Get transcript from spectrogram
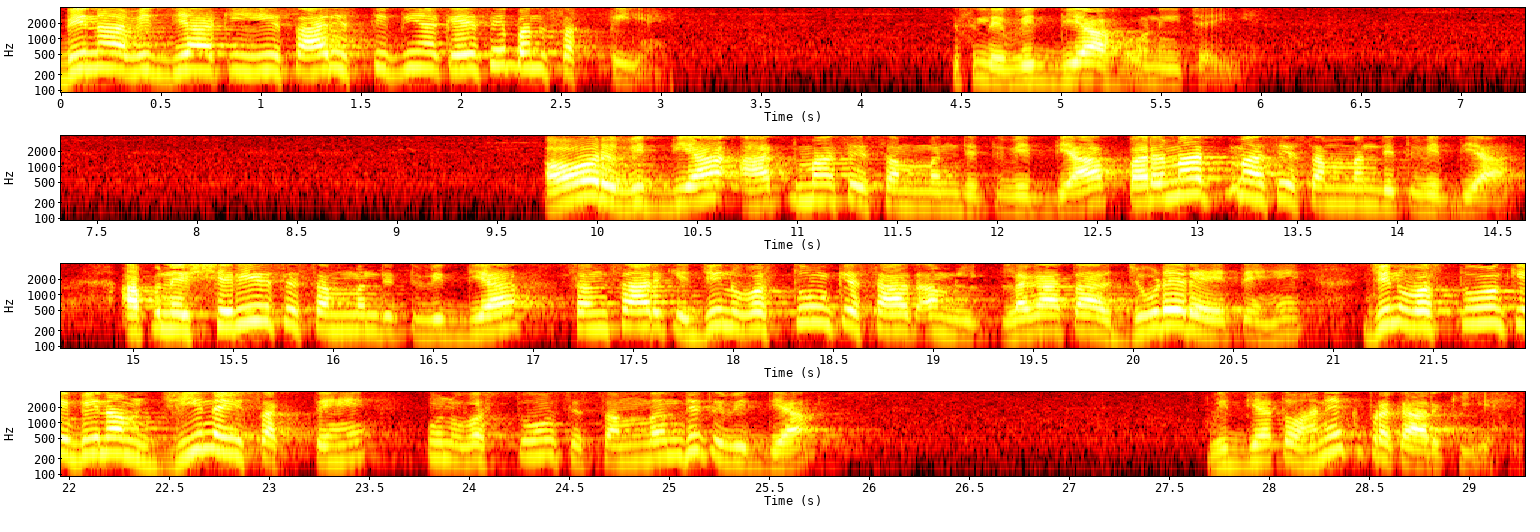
बिना विद्या की ये सारी स्थितियाँ कैसे बन सकती हैं? इसलिए विद्या होनी चाहिए। और विद्या आत्मा से संबंधित विद्या, परमात्मा से संबंधित विद्या, अपने शरीर से संबंधित विद्या, संसार की जिन वस्तुओं के साथ हम लगातार जुड़े रहते हैं, जिन वस्तुओं के बिना हम जी नहीं सकते हैं उन वस्तुओं से संबंधित विद्या विद्या तो अनेक प्रकार की है।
